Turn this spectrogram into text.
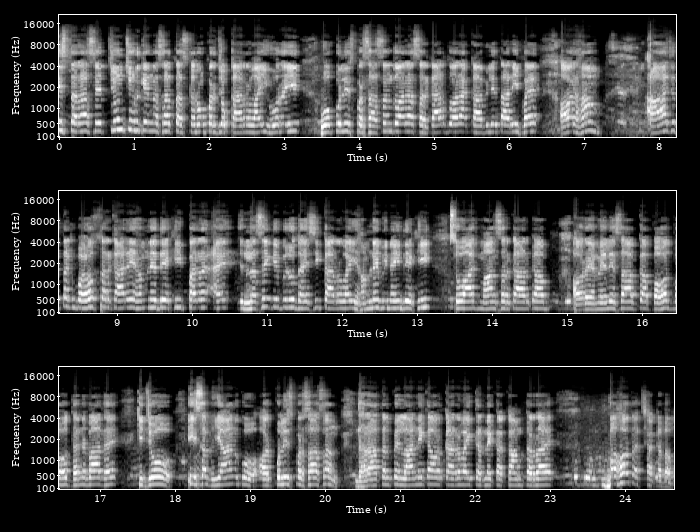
इस तरह से चुन चुन के नशा तस्करों पर जो कार्रवाई हो रही वो पुलिस प्रशासन द्वारा सरकार द्वारा काबिल तारीफ है और हम आज तक बहुत सरकारें हमने देखी पर ऐ- नशे के विरुद्ध ऐसी कार्रवाई हमने भी नहीं देखी सो आज मान सरकार का और एमएलए साहब का बहुत बहुत धन्यवाद है कि जो इस अभियान को और पुलिस प्रशासन धरातल पे लाने का और कार्रवाई करने का काम कर रहा है बहुत अच्छा कदम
